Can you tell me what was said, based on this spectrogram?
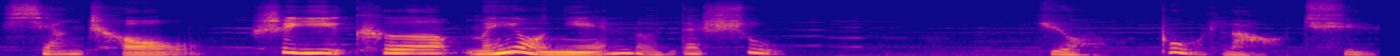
乡愁是一棵没有年轮的树，永不老去。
